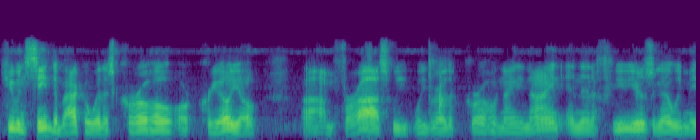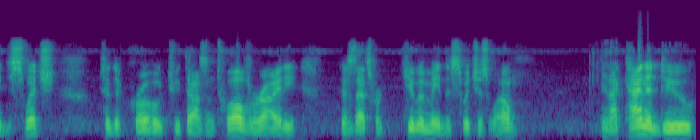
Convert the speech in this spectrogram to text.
Cuban seed tobacco, whether it's Corojo or Criollo, um, for us, we, we grow the Corojo 99, and then a few years ago, we made the switch to the Corojo 2012 variety because that's where Cuba made the switch as well. And I kind of do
